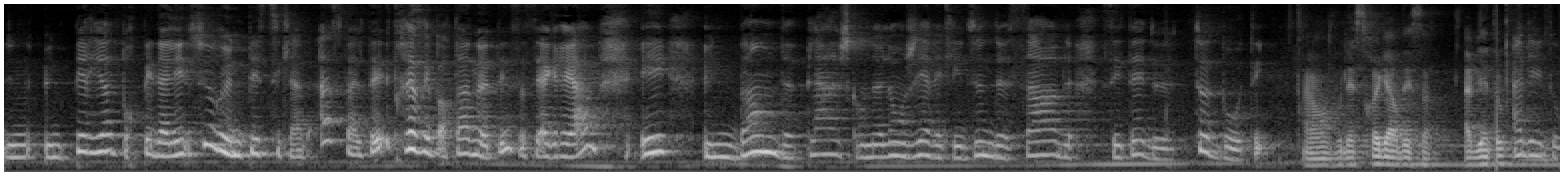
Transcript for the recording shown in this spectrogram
Une, une, période pour pédaler sur une piste cyclable asphaltée, très important à noter, ça c'est agréable, et une bande de plage qu'on a longée avec les dunes de sable, c'était de toute beauté. Alors on vous laisse regarder ça. À bientôt. À bientôt.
